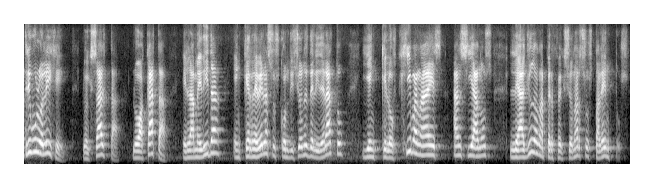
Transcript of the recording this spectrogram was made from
tribu lo elige, lo exalta, lo acata en la medida en que revela sus condiciones de liderato y en que los jibanaes ancianos le ayudan a perfeccionar sus talentos.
